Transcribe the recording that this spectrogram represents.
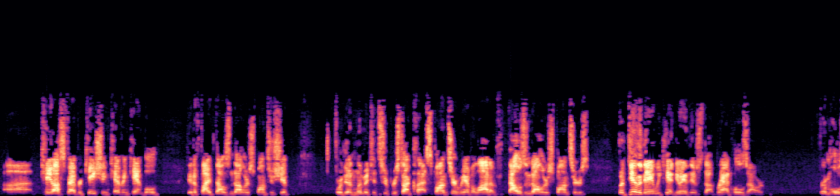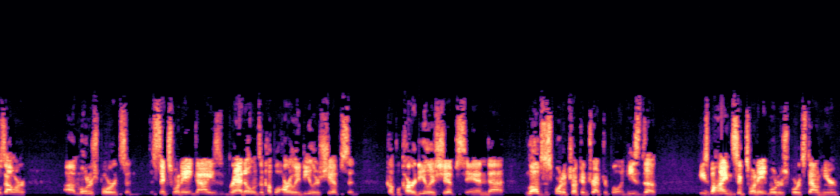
Uh, Chaos Fabrication, Kevin Campbell did a five thousand dollars sponsorship for the Unlimited Superstock class sponsor. We have a lot of thousand dollar sponsors. But at the end of the day, we can't do anything without Brad Holzhauer from Holzhauer uh, Motorsports and the 618 guys. Brad owns a couple Harley dealerships and a couple car dealerships and uh, loves the sport of truck and tractor pulling. He's the he's behind 618 Motorsports down here,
